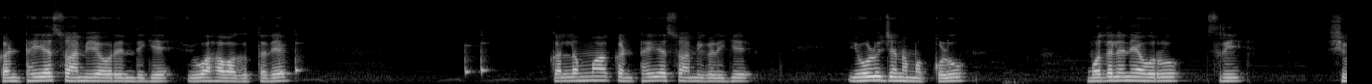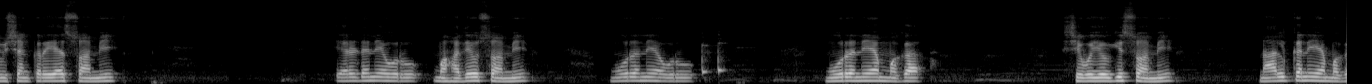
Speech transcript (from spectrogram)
ಕಂಠಯ್ಯ ಸ್ವಾಮಿಯವರೊಂದಿಗೆ ವಿವಾಹವಾಗುತ್ತದೆ. ಕಲ್ಲಮ್ಮ ಕಂಠಯ್ಯ ಸ್ವಾಮಿಗಳಿಗೆ ಏಳು ಜನ ಮಕ್ಕಳು. ಮೊದಲನೆಯವರು ಶ್ರೀ ಶಿವಶಂಕರಯ್ಯ ಸ್ವಾಮಿ. ಎರಡನೆಯವರು ಮಹಾದೇವ ಸ್ವಾಮಿ. ಮೂರನೆಯವರು ಮೂರನೆಯ ಮಗ ಶಿವಯೋಗಿ ಸ್ವಾಮಿ. ನಾಲ್ಕನೆಯ ಮಗ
